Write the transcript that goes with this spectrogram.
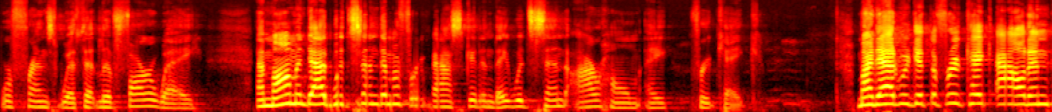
were friends with that lived far away. And mom and dad would send them a fruit basket, and they would send our home a fruit cake. My dad would get the fruitcake out, and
